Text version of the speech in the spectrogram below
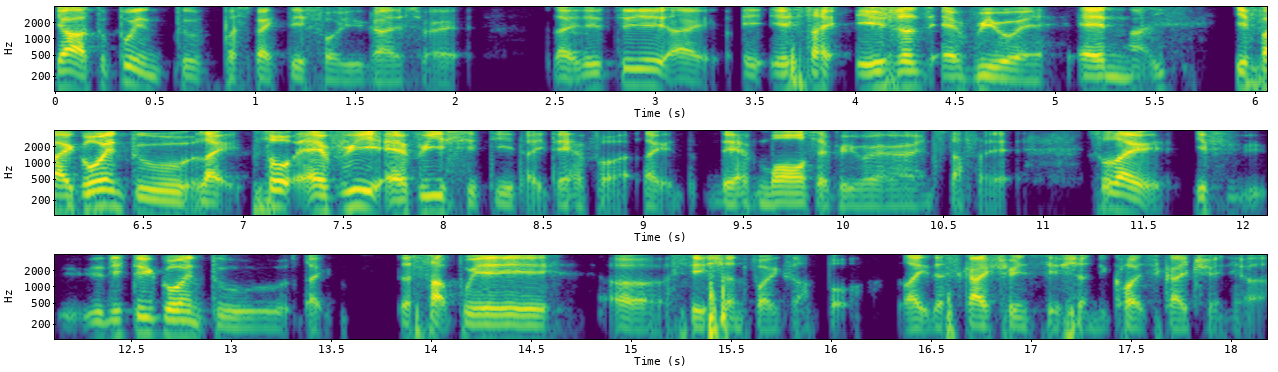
Yeah, to put into perspective for you guys, right? Like literally, like it's like Asians everywhere, and Uh, if I go into like so every every city like they have a, like they have malls everywhere and stuff like that. So like if you literally go into like the subway uh station for example, like the SkyTrain station, they call it SkyTrain here,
